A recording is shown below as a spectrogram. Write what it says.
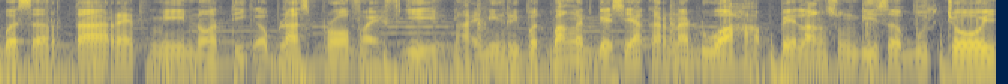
beserta Redmi Note 13 Pro 5G Nah ini ribet banget guys ya karena dua HP langsung disebut coy.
